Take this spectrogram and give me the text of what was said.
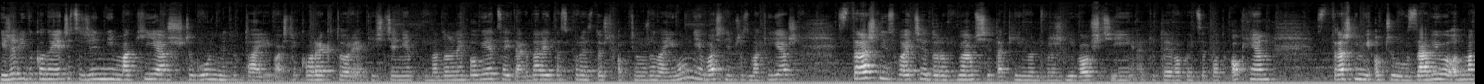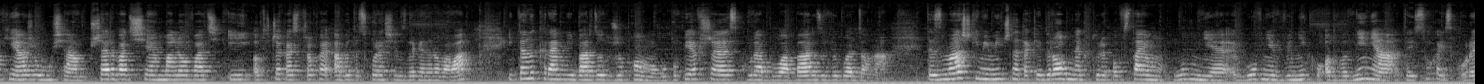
Jeżeli wykonujecie codziennie makijaż, szczególnie tutaj właśnie korektor, jakieś cienie na dolnej powiece i tak dalej, ta skóra jest dość obciążona i u mnie właśnie przez makijaż strasznie, słuchajcie, dorobiłam się takiej nadwrażliwości tutaj w okolicy pod okiem. Strasznie mi oczy łzawiły od makijażu, musiałam przerwać się, malować i odczekać trochę, aby ta skóra się zregenerowała. I ten krem mi bardzo dużo pomógł. Po pierwsze, skóra była bardzo wygładzona. Te zmarszczki mimiczne, takie drobne, które powstają głównie, głównie w wyniku odwodnienia tej suchej skóry,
